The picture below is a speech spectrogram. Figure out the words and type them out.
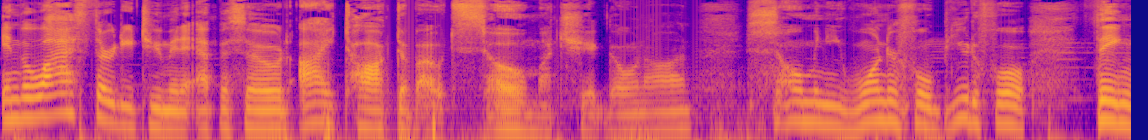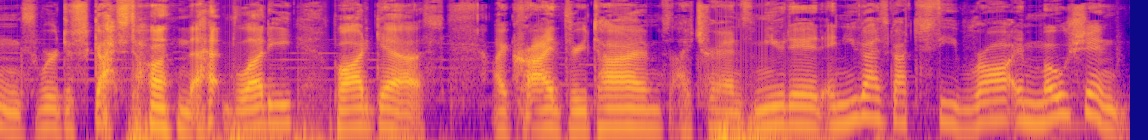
In the last 32 minute episode, I talked about so much shit going on. So many wonderful, beautiful things were discussed on that bloody podcast. I cried three times, I transmuted, and you guys got to see raw emotion.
